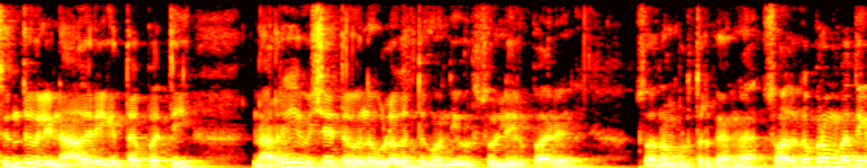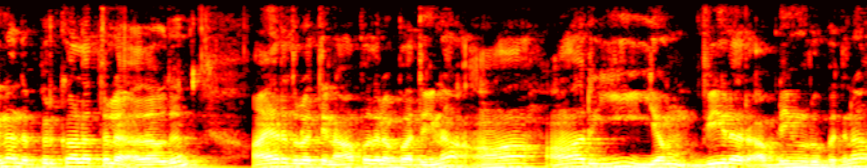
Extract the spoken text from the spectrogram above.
சிந்துவெளி நாகரிகத்தை பற்றி நிறைய விஷயத்தை வந்து உலகத்துக்கு வந்து இவர் சொல்லியிருப்பார். ஸோ அதான் கொடுத்துருக்காங்க. ஸோ அதுக்கப்புறம் பார்த்திங்கன்னா அந்த பிற்காலத்தில் அதாவது ஆயிரத்தி தொள்ளாயிரத்தி நாற்பதில் பார்த்தீங்கன்னா ஆர்இஎம் வீலர் அப்படிங்கிறது பார்த்தீங்கன்னா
